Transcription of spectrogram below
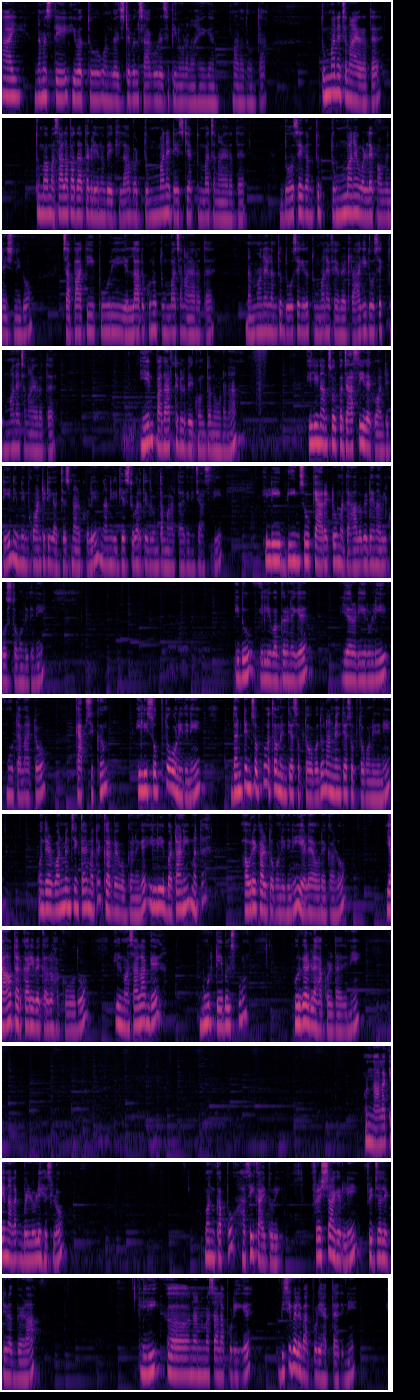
Hi, ನಮಸ್ತೆ. ಇವತ್ತು ಒಂದು ವೆಜಿಟೇಬಲ್ ಸಾಗು ರೆಸಿಪಿ ನೋಡೋಣ ಹೇಗೆ ಮಾಡೋದು ಅಂತ. ತುಂಬಾ ಚೆನ್ನಾಗಿರುತ್ತೆ. ತುಂಬ ಮಸಾಲ ಪದಾರ್ಥಗಳೇನೂ ಬೇಕಿಲ್ಲ ಬಟ್ ತುಂಬಾ ಟೇಸ್ಟಿಯಾಗಿ ತುಂಬ ಚೆನ್ನಾಗಿರುತ್ತೆ. ದೋಸೆಗಂತೂ ತುಂಬಾ ಒಳ್ಳೆ ಕಾಂಬಿನೇಷನ್ ಇದು. ಚಪಾತಿ, ಪೂರಿ ಎಲ್ಲದಕ್ಕೂ ತುಂಬ ಚೆನ್ನಾಗಿರುತ್ತೆ. ನಮ್ಮ ಮನೇಲಂತೂ ದೋಸೆಗೆ ಇದು ತುಂಬಾ ಫೇವ್ರೇಟ್ ರಾಗಿ ದೋಸೆಗೆ ತುಂಬಾ ಚೆನ್ನಾಗಿರುತ್ತೆ. ಏನು ಪದಾರ್ಥಗಳು ಬೇಕು ಅಂತ ನೋಡೋಣ. ಇಲ್ಲಿ ನಾನು ಸ್ವಲ್ಪ ಜಾಸ್ತಿ ಇದೆ ಕ್ವಾಂಟಿಟಿ ನಿಮ್ಮ ನಿಮ್ಮ ಕ್ವಾಂಟಿಟಿಗೆ ಅಡ್ಜಸ್ಟ್ ಮಾಡ್ಕೊಳ್ಳಿ. ನಾನು ಇಲ್ಲಿ ಗೆಸ್ಟ್ ಬರ್ತಿದ್ರು ಅಂತ ಮಾಡ್ತಾ ಇದ್ದೀನಿ ಜಾಸ್ತಿ. ಇಲ್ಲಿ ಬೀನ್ಸು ಕ್ಯಾರೆಟು ಮತ್ತು ಆಲೂಗಡ್ಡೆ ನಾವಿಲ್ಲಿ ಕೋಸ್ ತೊಗೊಂಡಿದ್ದೀನಿ. ಇದು ಇಲ್ಲಿ ಒಗ್ಗರಣೆಗೆ ಎರಡು ಈರುಳ್ಳಿ, ಮೂರು ಟೊಮ್ಯಾಟೊ ಕ್ಯಾಪ್ಸಿಕಮ್ ಇಲ್ಲಿ ಸೊಪ್ಪು ತೊಗೊಂಡಿದ್ದೀನಿ. ದಂಟಿನ ಸೊಪ್ಪು ಅಥವಾ ಮೆಂತ್ಯ ಸೊಪ್ಪು ತೊಗೋಬೋದು. ನಾನು ಮೆಂತ್ಯ ಸೊಪ್ಪು ತೊಗೊಂಡಿದ್ದೀನಿ. ಒಂದೆರಡು ಒಣಮೆಣ್ಸಿನ್ಕಾಯಿ ಮತ್ತು ಕರ್ಬೇವು ಒಗ್ಗರಣೆಗೆ. ಇಲ್ಲಿ ಬಟಾಣಿ ಮತ್ತು ಅವರೆಕಾಳು ತೊಗೊಂಡಿದ್ದೀನಿ, ಎಳೆ ಅವರೆಕಾಳು. ಯಾವ ತರಕಾರಿ ಬೇಕಾದರೂ ಹಾಕ್ಕೋಬೋದು ಇಲ್ಲಿ ಮಸಾಲಾಗೆ ಮೂರು ಟೇಬಲ್ ಸ್ಪೂನ್ ಹುರ್ಗಡ್ಲೆ ಹಾಕ್ಕೊಳ್ತಾ ಇದ್ದೀನಿ. ಒಂದು ನಾಲ್ಕೇ ನಾಲ್ಕು ಬೆಳ್ಳುಳ್ಳಿ ಹೆಸಳು. ಒಂದು ಕಪ್ಪು ಹಸಿ ಕಾಯಿ ತುರಿ. ಫ್ರೆಶ್ ಆಗಿರಲಿ ಫ್ರಿಜ್ಜಲ್ಲಿ ಇಟ್ಟಿರೋದು ಬೇಡ. ಇಲ್ಲಿ ನಾನು ಮಸಾಲ ಪುಡಿಗೆ ಬಿಸಿಬೇಳೆಬಾತ್ ಪುಡಿ ಹಾಕ್ತಾಯಿದ್ದೀನಿ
